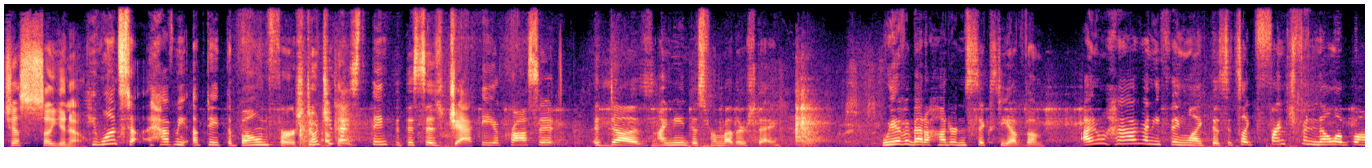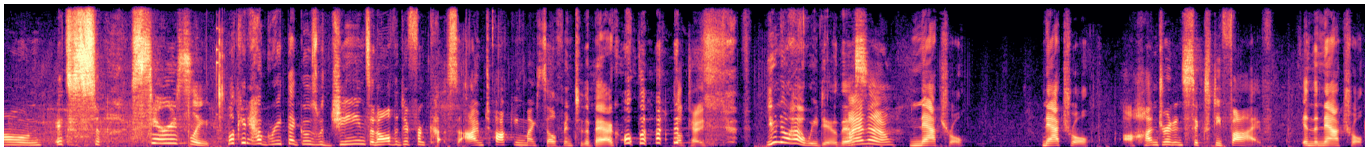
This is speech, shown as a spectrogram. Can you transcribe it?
just so you know. He wants to have me update the bone first. Don't you okay. guys think that this says Jackie across it? It does. I need this for Mother's Day. We have about 160 of them. I don't have anything like this. It's like French vanilla bone. It's seriously, look at how great that goes with jeans and all the different cuts. I'm talking myself into the bag. Hold on. Okay. You know how we do this. I know. Natural. Natural. 165 in the natural.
